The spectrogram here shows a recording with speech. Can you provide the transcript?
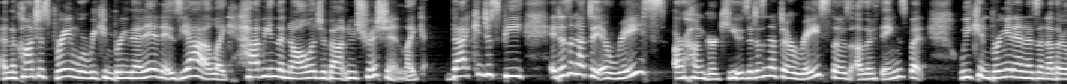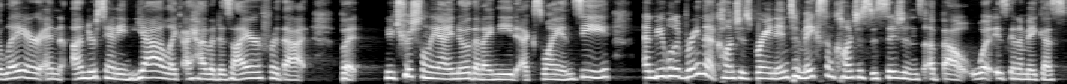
And the conscious brain where we can bring that in is yeah, like having the knowledge about nutrition. Like that can just be, it doesn't have to erase our hunger cues. It doesn't have to erase those other things, but we can bring it in as another layer and understanding, yeah, like I have a desire for that, but nutritionally, I know that I need X, Y, and Z, and be able to bring that conscious brain in to make some conscious decisions about what is going to make us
